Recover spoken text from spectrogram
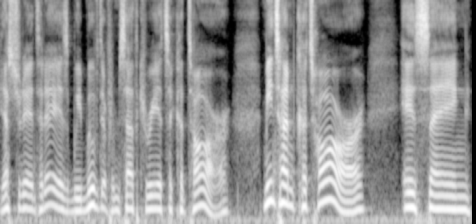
yesterday and today is we moved it from South Korea to Qatar. Meantime, Qatar is saying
